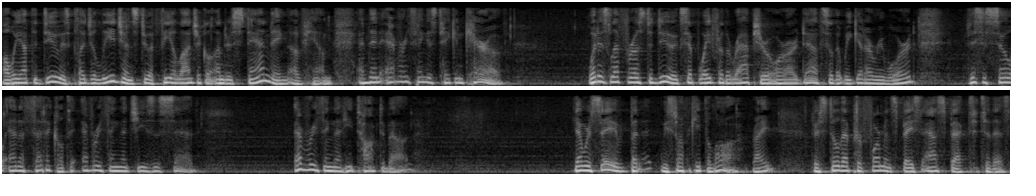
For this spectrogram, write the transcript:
All we have to do is pledge allegiance to a theological understanding of Him, and then everything is taken care of. What is left for us to do except wait for the rapture or our death so that we get our reward? This is so antithetical to everything that Jesus said, everything that He talked about. Yeah, we're saved, but we still have to keep the law, right? There's still that performance based aspect to this.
